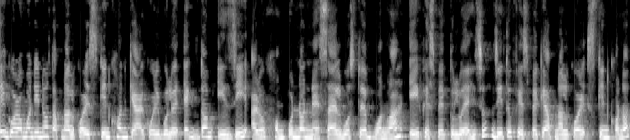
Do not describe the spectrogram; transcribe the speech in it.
এই গৰমৰ দিনত আপোনালোকৰ স্কিনখন কেয়াৰ কৰিবলৈ একদম ইজি আৰু সম্পূৰ্ণ নেচাৰেল বস্তুৱে বনোৱা এই ফেচ পেকটো লৈ আহিছোঁ যিটো ফেচ পেকে আপোনালোকৰ স্কিনখনত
